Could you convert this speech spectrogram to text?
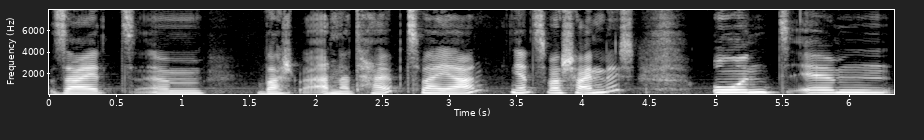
seit ähm, anderthalb, zwei Jahren, jetzt wahrscheinlich. Und ähm,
